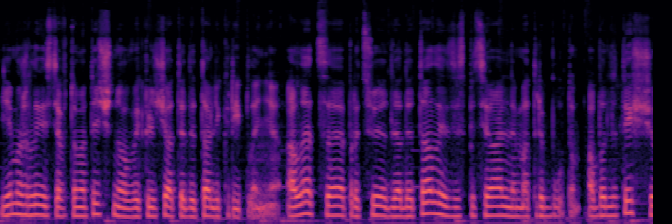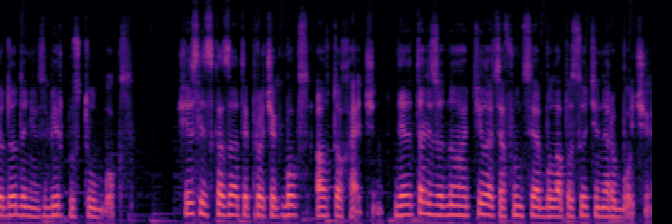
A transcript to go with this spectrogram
Є можливість автоматично виключати деталі кріплення, але це працює для деталей зі спеціальним атрибутом або для тих, що додані в збірку Toolbox. Ще слід сказати про чекбокс AutoHatching. Для деталі з одного тіла ця функція була по суті неробочою,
